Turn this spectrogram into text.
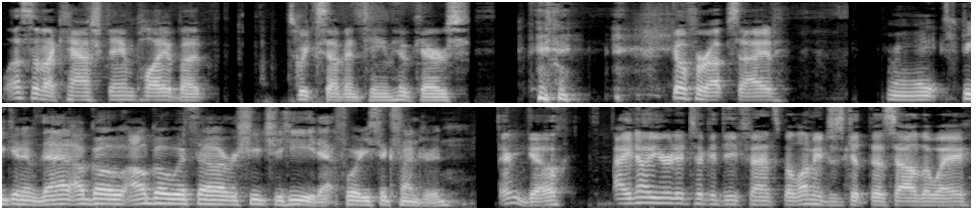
Less of a cash game play, but it's week 17. Who cares? go for upside. Right. Speaking of that, I'll go. I'll go with uh, Rashid Shaheed at 4,600. There you go. I know you already took a defense, but let me just get this out of the way. I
